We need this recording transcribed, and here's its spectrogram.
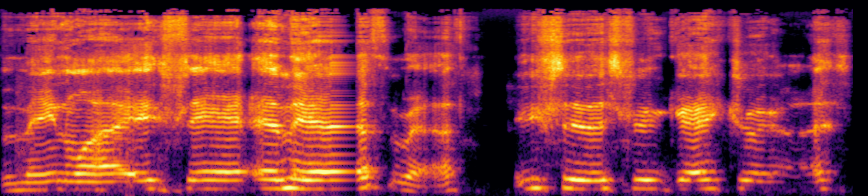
Meanwhile, in the aftermath, you see the street gangster guys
